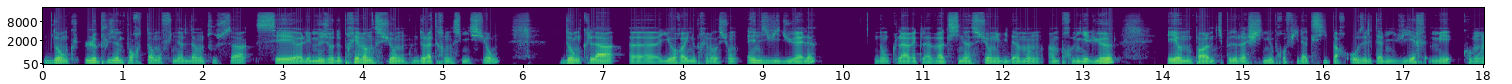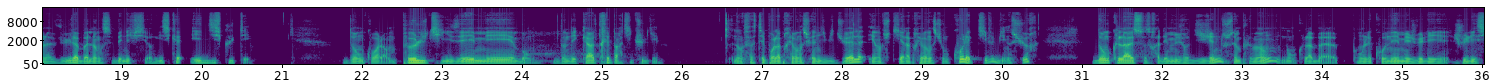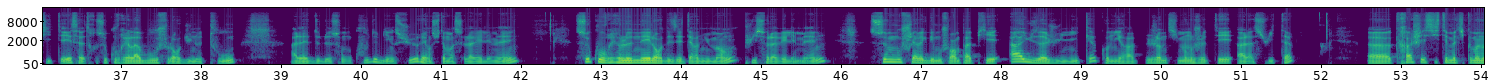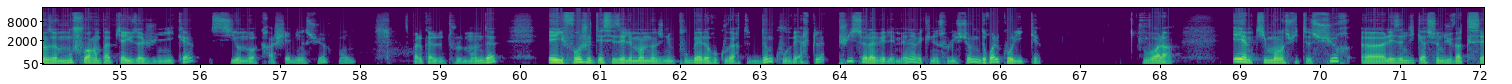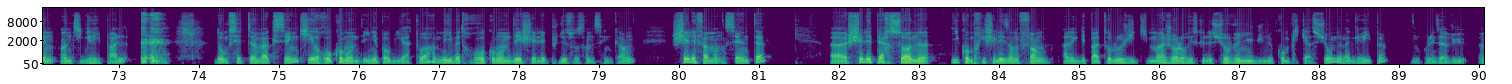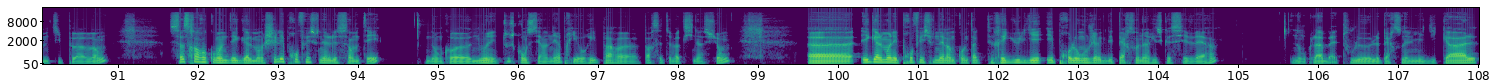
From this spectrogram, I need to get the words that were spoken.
Donc le plus important au final dans tout ça, c'est, heu, les mesures de prévention de la transmission. Donc là, heu, il y aura une prévention individuelle. Donc là, avec la vaccination évidemment en 1er lieu et on nous parle un petit peu de la chimioprophylaxie par oseltamivir, mais comme on l'a vu, la balance bénéfice-risque est discutée. Donc voilà, on peut l'utiliser, mais bon, dans des cas très particuliers. Donc ça, c'était pour la prévention individuelle et ensuite il y a la prévention collective, bien sûr. Donc là, ce sera des mesures d'hygiène tout simplement. Donc là, bah, on les connaît, mais je vais les je vais les citer. Ça va être se couvrir la bouche lors d'une toux, à l'aide de son coude, bien sûr et ensuite on va se laver les mains. Se couvrir le nez lors des éternuements, puis se laver les mains. Se moucher avec des mouchoirs en papier à usage unique, qu'on ira gentiment jeter à la suite. Heu, cracher systématiquement dans un mouchoir en papier à usage unique, si on doit cracher bien sûr, bon, c'est pas le cas de tout le monde et il faut jeter ces éléments dans une poubelle recouverte d'un couvercle, puis se laver les mains avec une solution hydroalcoolique. Voilà et un petit mot ensuite sur, heu, les indications du vaccin antigrippal. Donc c'est un vaccin qui est recommandé, il n'est pas obligatoire, mais il va être recommandé chez les plus de 65 ans, chez les femmes enceintes, heu, chez les personnes, y compris chez les enfants, avec des pathologies qui majorent le risque de survenue d'une complication de la grippe, donc on les a vus un petit peu avant. Ça sera recommandé également chez les professionnels de santé, donc nous on est tous concernés a priori par, par cette vaccination. Également les professionnels en contact régulier et prolongé avec des personnes à risque sévère. Donc là, bah, tout le personnel médical,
